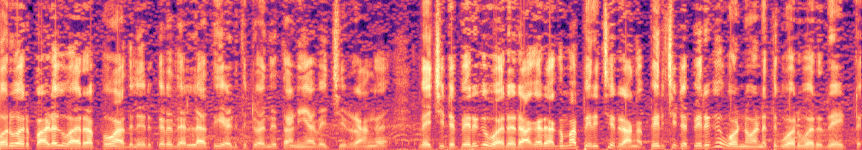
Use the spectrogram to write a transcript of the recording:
ஒரு ஒரு படகு வரப்போ அதில் இருக்கிறது எல்லாத்தையும் எடுத்துகிட்டு வந்து தனியாக வச்சிடுறாங்க. வச்சிட்ட பிறகு ஒரு ரக ரகமாக பிரிச்சிடுறாங்க. பிரிச்சிட்ட பிறகு ஒன்று ஒன்றுத்துக்கு ஒரு ஒரு ரேட்டு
